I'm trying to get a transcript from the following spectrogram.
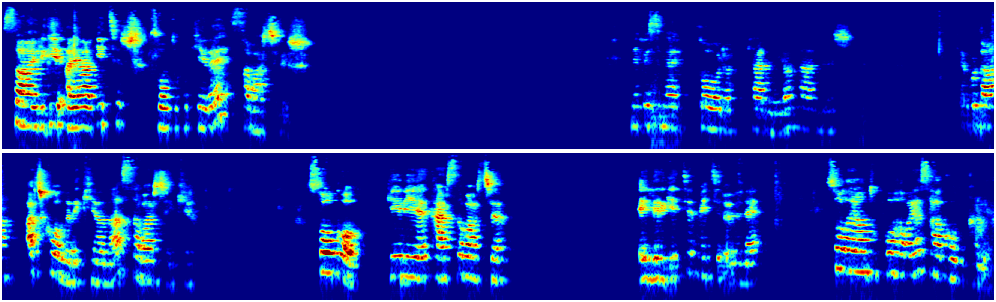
Sağ eli ayağı getir. Sol topuk yere savaş çevir. Nefesine doğru kendini yönlendir. Ve buradan aç kolları iki yana, savaş çeki. Sol kol Geriye ters savaşçı. Elleri getir metin önüne. Sol ayağın topuğu havaya sağ kol yukarıya.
